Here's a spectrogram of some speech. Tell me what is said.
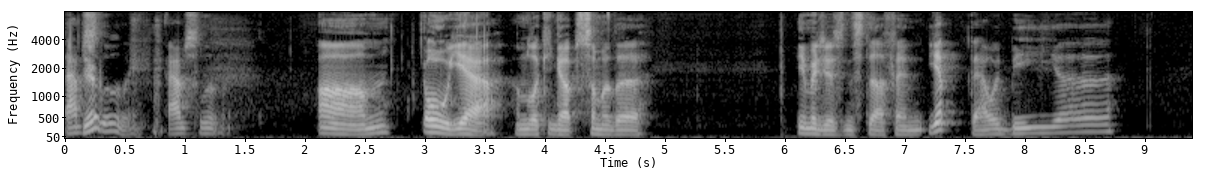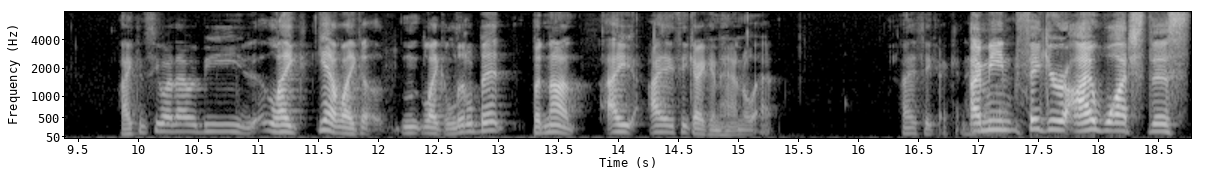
Absolutely, absolutely. Um. Oh yeah, I'm looking up some of the images and stuff, and yep, that would be. uh I can see why that would be like yeah, like a, like a little bit, but not. I I think I can handle that. I think I can. Handle I mean, figure I watched this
